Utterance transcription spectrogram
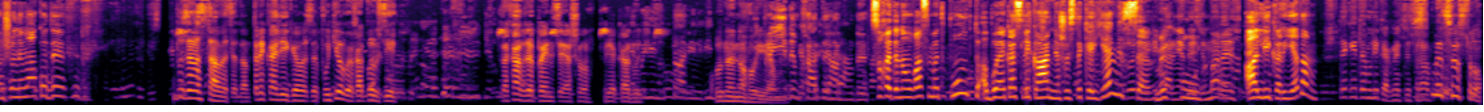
А що нема куди? Дуже розставити там. Три каліки оце путьових, а всі. Така вже пенсія, що, як кажуть, одною ногою. я. Слухайте, ну у вас медпункт або якась лікарня, щось таке є місцеве? Медпункт. А лікар є там? Такий там лікар, медсестра. Медсестра.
